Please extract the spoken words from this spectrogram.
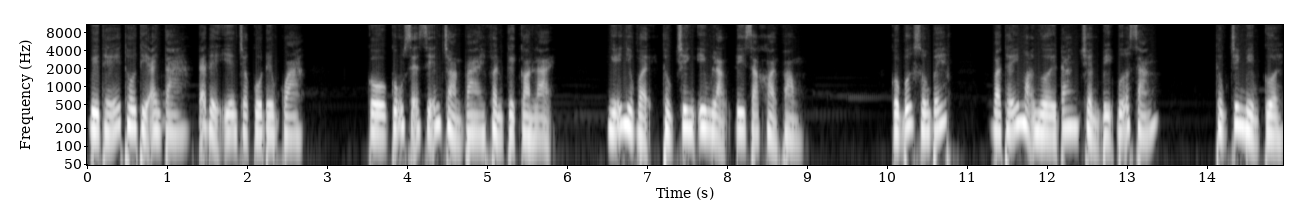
Vì thế thôi thì anh ta đã để yên cho cô đêm qua. Cô cũng sẽ diễn tròn vai phần kịch còn lại. Nghĩ như vậy Thục Trinh im lặng đi ra khỏi phòng. Cô bước xuống bếp và thấy mọi người đang chuẩn bị bữa sáng. Thục Trinh mỉm cười.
